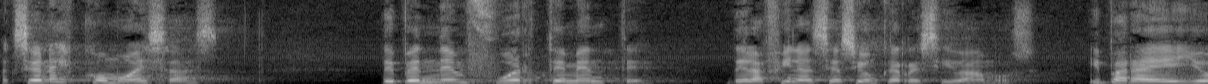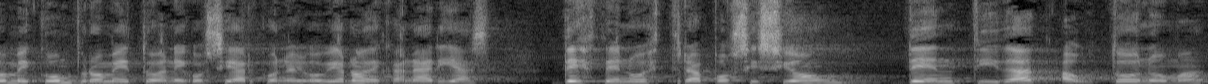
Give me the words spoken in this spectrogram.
Acciones como esas dependen fuertemente de la financiación que recibamos y para ello me comprometo a negociar con el Gobierno de Canarias desde nuestra posición de entidad autónoma,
